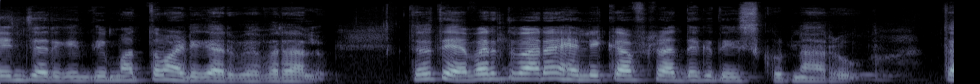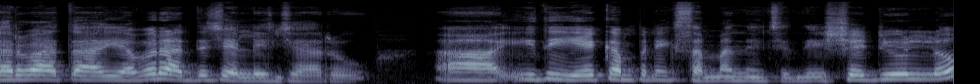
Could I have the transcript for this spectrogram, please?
ఏం జరిగింది? మొత్తం అడిగారు వివరాలు. తర్వాత ఎవరి ద్వారా హెలికాప్టర్ అద్దెకి తీసుకున్నారు? తర్వాత ఎవరు అద్దె చెల్లించారు? ఇది ఏ కంపెనీకి సంబంధించింది? షెడ్యూల్లో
